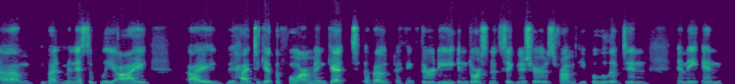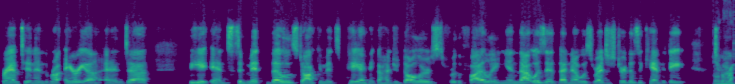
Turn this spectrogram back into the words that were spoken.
um, but municipally, I I had to get the form and get about I think 30 endorsement signatures from people who lived in in the in Brampton in the area, and uh, be and submit those documents, pay I think a hundred dollars for the filing, and that was it. And I was registered as a candidate Oh, to run.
